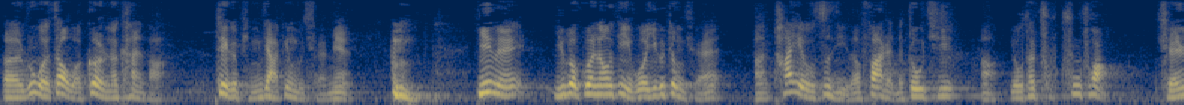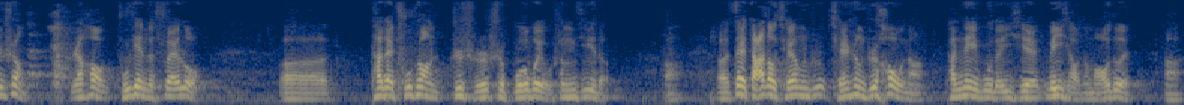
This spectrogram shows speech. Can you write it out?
呃，如果照我个人的看法，这个评价并不全面，因为一个官僚帝国、一个政权啊，它也有自己的发展的周期啊，有它初初创、全盛，然后逐渐的衰落，呃。他在初创之时是勃勃有生机的，啊，呃，在达到全盛之全盛之后呢，他内部的一些微小的矛盾啊，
